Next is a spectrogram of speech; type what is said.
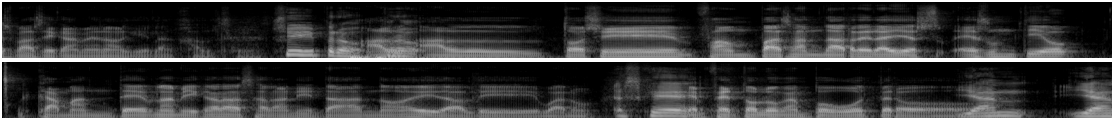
és bàsicament el Gyllenhaal, sí. Sí, però... El, però... el Toshi fa un pas endarrere i és, és un tio que manté una mica la serenitat, no? I del dir, bueno, És que hem fet tot el que hem pogut, però... hi ha, hi ha...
